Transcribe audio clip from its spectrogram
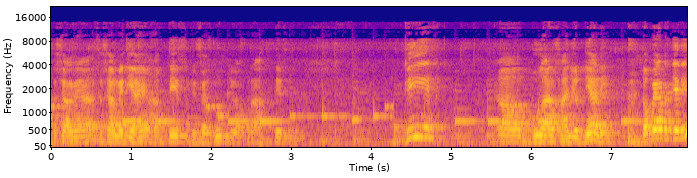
Sosialnya, sosial medianya aktif di Facebook juga pernah aktif. Di eh, bulan selanjutnya nih, tau apa yang terjadi?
